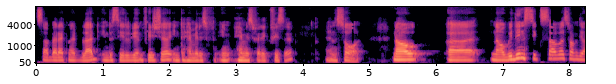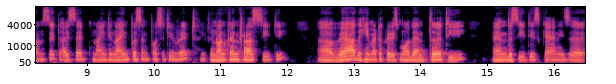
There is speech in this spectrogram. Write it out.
subarachnoid blood in the sylvian fissure, interhemispheric fissure, and so on. Now, uh, now within six hours from the onset, I said 99% positive rate. If you non-contrast CT, uh, where the hematocrit is more than 30 and the CT scan is a,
